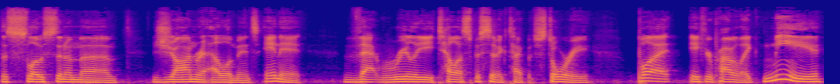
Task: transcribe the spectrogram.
the slow cinema genre elements in it that really tell a specific type of story. But if you're probably like me,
